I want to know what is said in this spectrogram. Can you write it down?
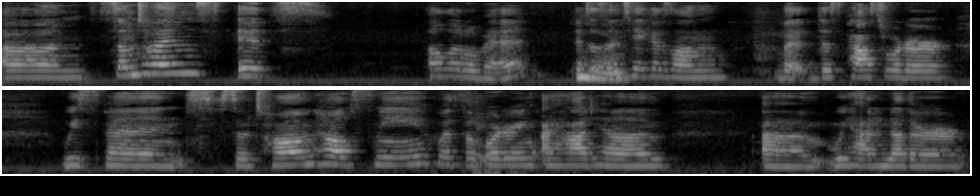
Um, sometimes it's a little bit. It doesn't take as long, but this past order we spent. So Tom helps me with the ordering. I had him. Um, we had another.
